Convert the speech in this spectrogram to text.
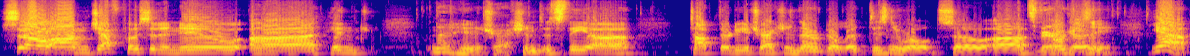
so. Um, Jeff posted a new uh hidden, not hidden attractions. It's the uh top thirty attractions that were built at Disney World. So uh, That's very or good. Disney. Yeah.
